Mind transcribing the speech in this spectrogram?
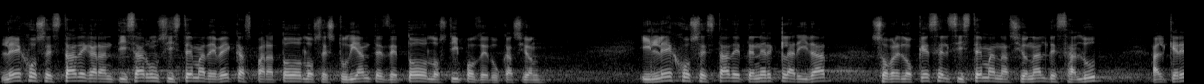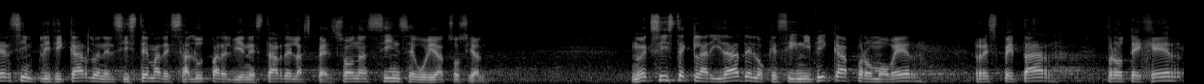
Lejos está de garantizar un sistema de becas para todos los estudiantes de todos los tipos de educación. Y lejos está de tener claridad sobre lo que es el Sistema Nacional de Salud al querer simplificarlo en el sistema de salud para el bienestar de las personas sin seguridad social. No existe claridad de lo que significa promover, respetar, proteger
